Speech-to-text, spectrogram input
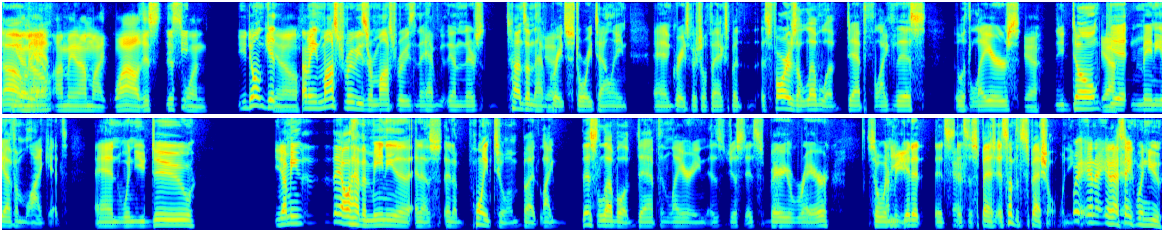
Oh you know, man. I mean, I'm like, wow, this this you- one, You don't get. you know, I mean, monster movies are monster movies, and they have and there's tons of them that have Yeah. great storytelling and great special effects. But as far as a level of depth like this with layers, Yeah. you don't Yeah. get many of them like it. And when you do, you know, I mean, they all have a meaning and a, and a s- and a point to them, but like this level of depth and layering is just it's very rare. So when I you mean, get it, it's yeah. it's a special. It's something special when you. Well, get it. and I, and I think when you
